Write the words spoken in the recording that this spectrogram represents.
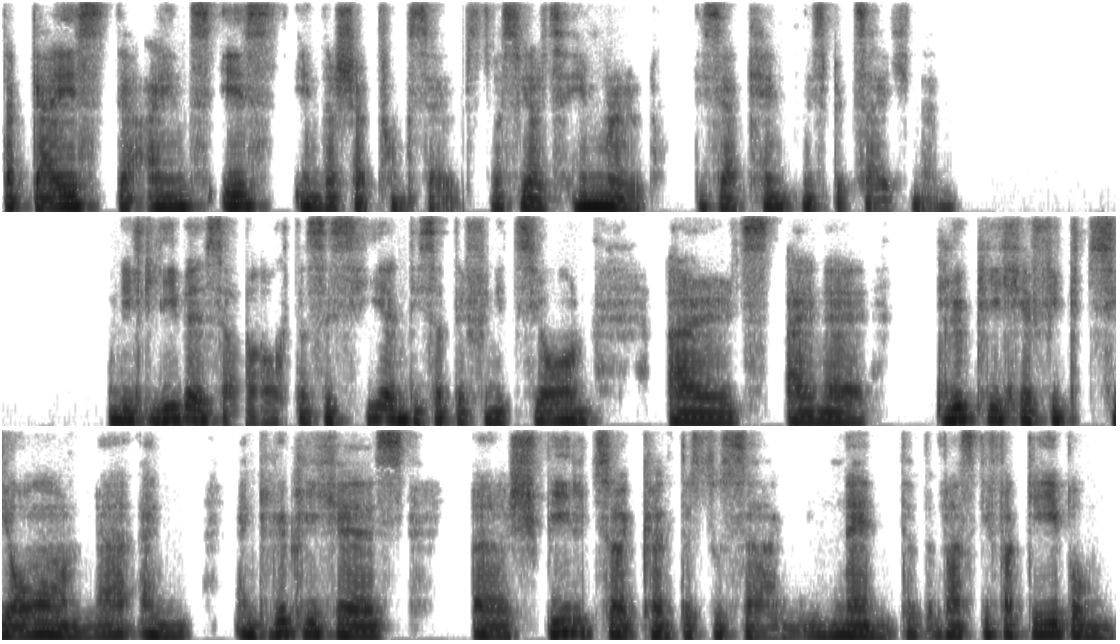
der Geist, der eins ist in der Schöpfung selbst, was wir als Himmel, diese Erkenntnis bezeichnen. Und ich liebe es auch, dass es hier in dieser Definition als eine glückliche Fiktion, ne, ein, ein glückliches äh, Spielzeug, könntest du sagen, nennt, was die Vergebung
